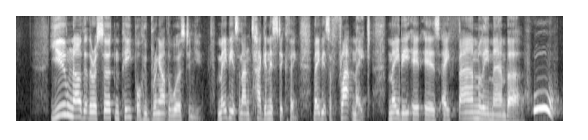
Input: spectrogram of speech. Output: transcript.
You know that there are certain people who bring out the worst in you. Maybe it's an antagonistic thing. Maybe it's a flatmate. Maybe it is a family member. Woo!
